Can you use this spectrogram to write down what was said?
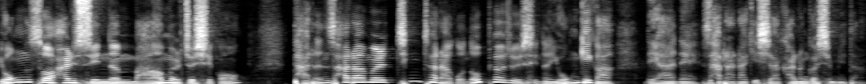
용서할 수 있는 마음을 주시고 다른 사람을 칭찬하고 높여줄 수 있는 용기가 내 안에 살아나기 시작하는 것입니다.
